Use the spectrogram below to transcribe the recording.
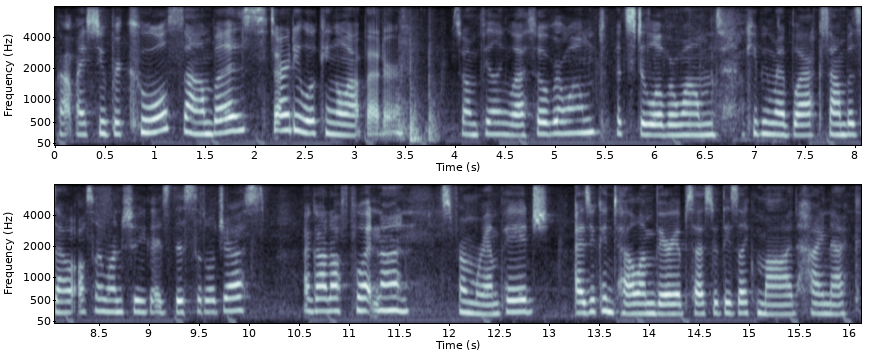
Got my super cool Sambas. It's already looking a lot better. So I'm feeling less overwhelmed, but still overwhelmed. I'm keeping my black Sambas out. Also, I want to show you guys this little dress I got off Whatnot. It's from Rampage. As you can tell, I'm very obsessed with these like mod high neck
